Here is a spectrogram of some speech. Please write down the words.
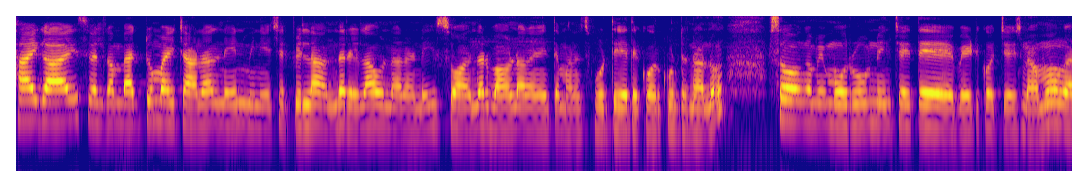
Hi guys welcome back to my channel నేను మీ నేచర్ పిల్ల. అందరు ఎలా ఉన్నారండి? సో అందరు బాగుండాలని అయితే మనస్ఫూర్తి అయితే కోరుకుంటున్నాను. సో ఇంకా మేము రూమ్ నుంచి అయితే బయటకు వచ్చేసినాము. ఇంకా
